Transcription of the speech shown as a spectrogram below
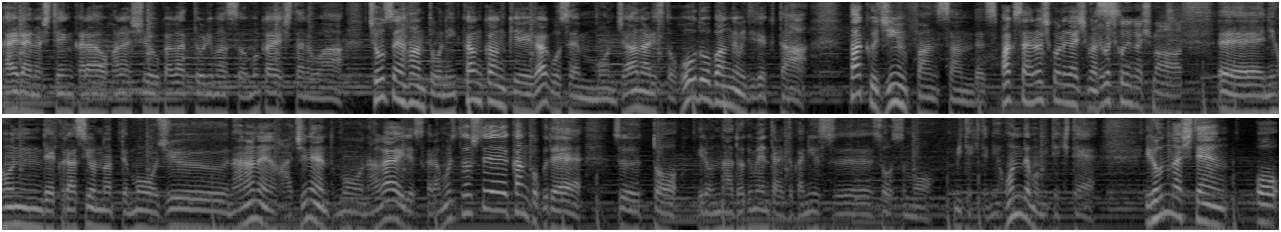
海外の視点からお話を伺っております。お迎えしたのは朝鮮半島日韓関係がご専門ジャーナリスト報道番組ディレクターパク・ジンファンさんです。パクさんよろしくお願いします。よろしくお願いします、えー、日本で暮らすようになってもう17年8年ともう長いですからもそして韓国でずっといろんなドキュメンタリーとかニュースソースも見てきて日本でも見てきていろんな視点を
